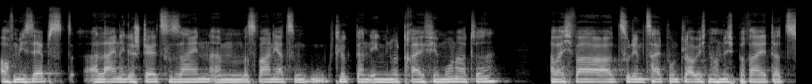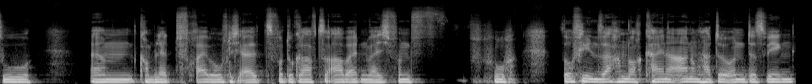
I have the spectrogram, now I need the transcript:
auf mich selbst alleine gestellt zu sein. Ähm, es waren ja zum Glück dann irgendwie nur drei, vier Monate. Aber ich war zu dem Zeitpunkt, glaube ich, noch nicht bereit dazu, ähm, komplett freiberuflich als Fotograf zu arbeiten, weil ich von so vielen Sachen noch keine Ahnung hatte. Und deswegen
